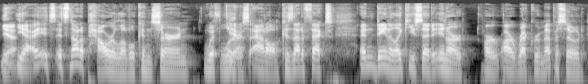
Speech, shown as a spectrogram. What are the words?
Yeah. Yeah. It's it's not a power level concern with Lurrus yeah. at all because that affects, and Dana, like you said in our, our, our Rec Room episode,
